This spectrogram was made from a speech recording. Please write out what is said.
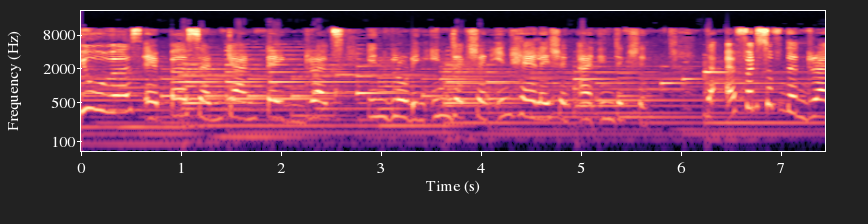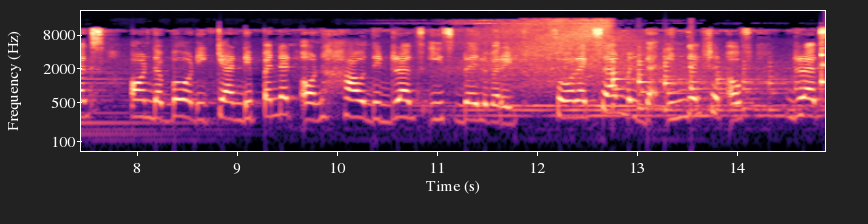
There a person can take drugs including injection, inhalation and injection. The effects of the drugs on the body can depend on how the drugs is delivered. For example, the injection of drugs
